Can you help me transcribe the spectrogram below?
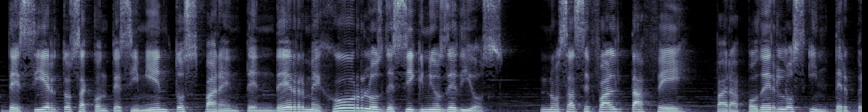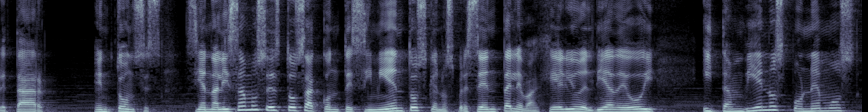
de ciertos acontecimientos para entender mejor los designios de Dios. Nos hace falta fe para poderlos interpretar. Entonces, si analizamos estos acontecimientos que nos presenta el Evangelio del día de hoy, y también nos ponemos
